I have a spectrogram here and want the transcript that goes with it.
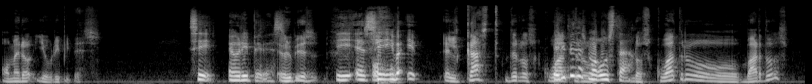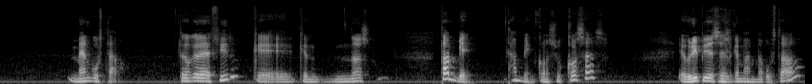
Homero y Eurípides. Sí, Eurípides. Eurípides. Y, eh, sí, ojo, iba- y- el cast de los cuatro. Eurípides me gusta. Los cuatro bardos me han gustado. Tengo que decir que, que no es- están bien con sus cosas. Eurípides es el que más me ha gustado.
